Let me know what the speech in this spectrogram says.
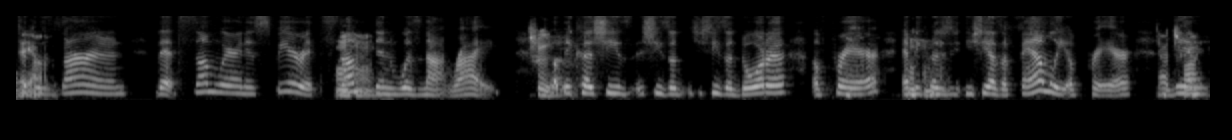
to Yeah. discern that somewhere in his spirit Mhm. something was not right. true But because she's she's a she's a daughter of prayer and Mhm. because she has a family of prayer, that's then right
